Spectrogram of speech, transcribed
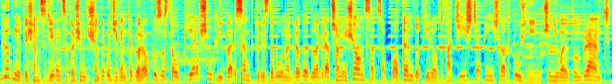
grudniu 1989 roku został pierwszym Clippersem, który zdobył nagrodę dla gracza miesiąca, co potem dopiero 25 lat później uczynił Elton Brand.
